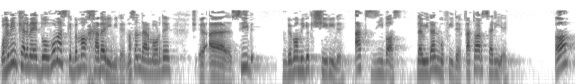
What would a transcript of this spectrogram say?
و همین کلمه دوم است که به ما خبری میده. مثلا در مورد سیب به ما میگه که شیرینه. عکس زیباست. دویدن مفیده. قطار سریعه. آه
